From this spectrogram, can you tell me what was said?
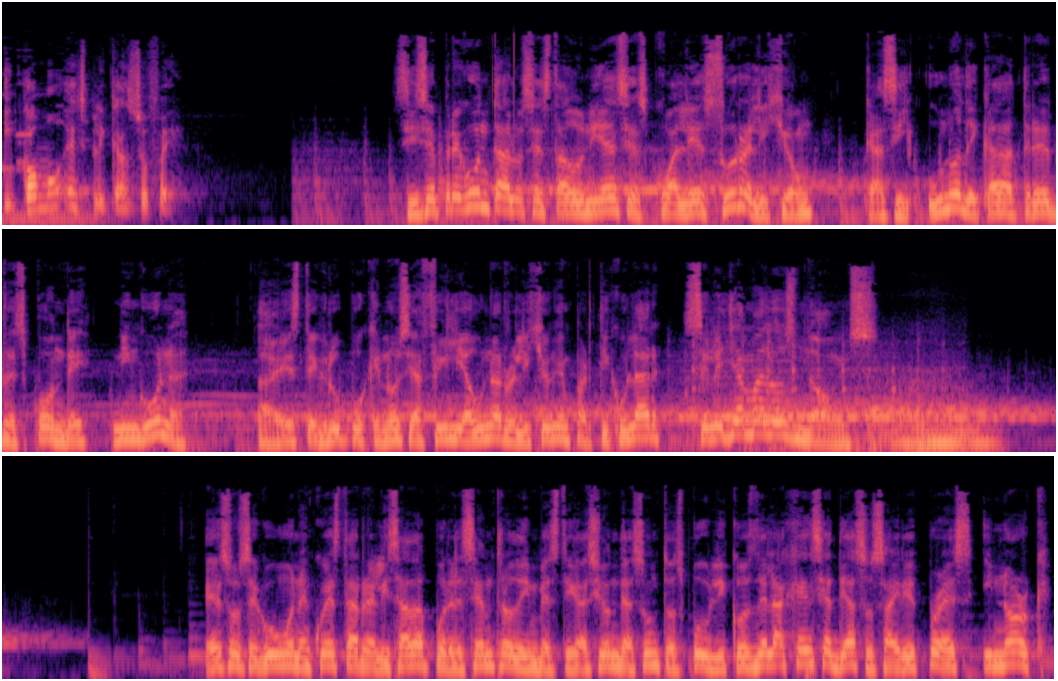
y cómo explican su fe. Si se pregunta a los estadounidenses cuál es su religión, Casi uno de cada tres responde ninguna. A este grupo que no se afilia a una religión en particular se le llama los nones. Eso según una encuesta realizada por el Centro de Investigación de Asuntos Públicos de la agencia de Associated Press y NORC.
